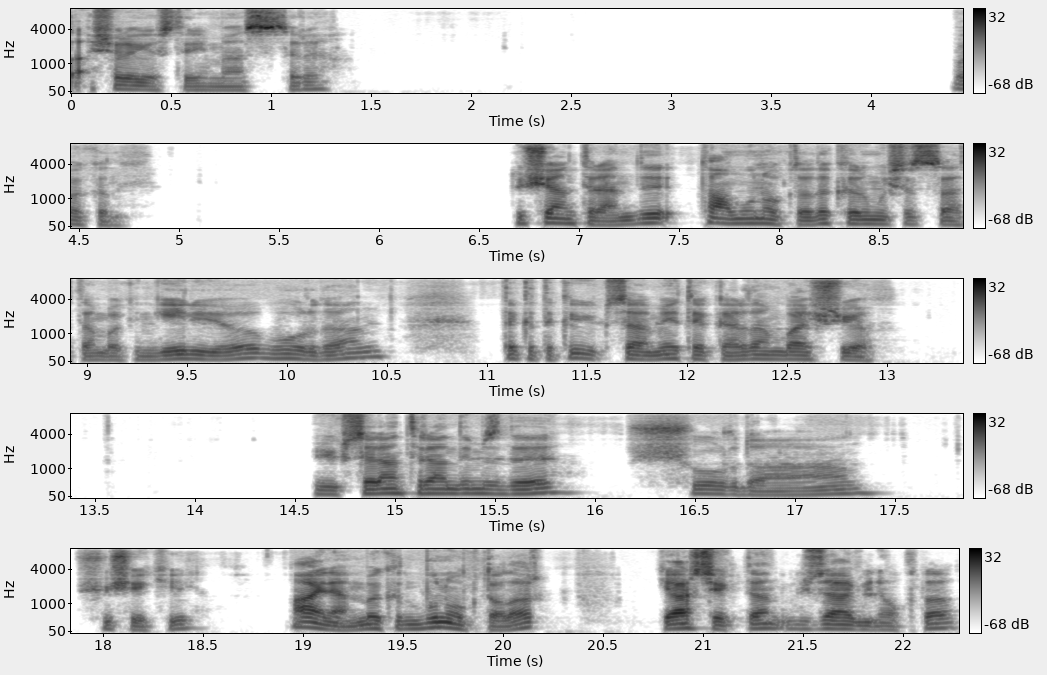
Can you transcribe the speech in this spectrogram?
Daha şöyle göstereyim ben sizlere. Bakın. Düşen trendi tam bu noktada kırmışız zaten bakın geliyor buradan tıkı tıkı yükselmeye tekrardan başlıyor. Yükselen trendimiz de şuradan şu şekil. Aynen bakın bu noktalar gerçekten güzel bir nokta.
